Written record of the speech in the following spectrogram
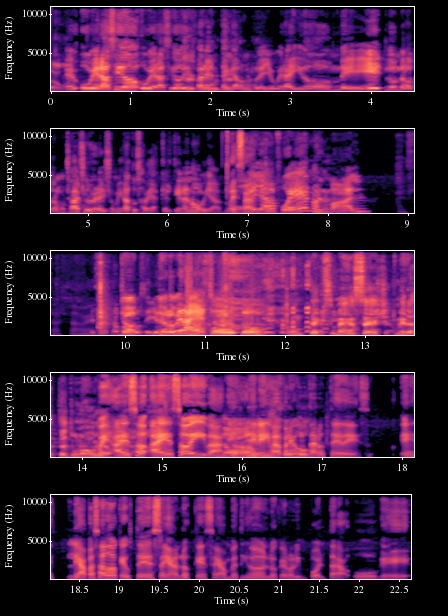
No, Eh, bueno. hubiera sido, hubiera sido Qué diferente cool, que a lo cool. mejor ella hubiera ido donde él, donde la otra muchacha le hubiera dicho, mira, tú sabías que él tiene novia. No, Exacto. ella fue normal. Exactamente. Exacto, Yo, si yo, yo lo hubiera Una hecho. foto, un text message. Mira, este es tu novio. Pues a eso, a eso iba. No. Este, Ya, le iba a preguntar foto. a ustedes. eh, ¿Le ha pasado que ustedes sean los que se han metido en lo que no le importa o que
